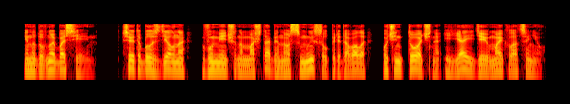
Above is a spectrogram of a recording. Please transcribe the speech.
и надувной бассейн. Все это было сделано в уменьшенном масштабе, но смысл передавало очень точно, и я идею Майкла оценил.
